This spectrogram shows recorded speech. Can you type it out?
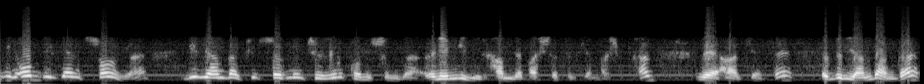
2011'den sonra bir yandan Kürt sorunun çözümü konusunda önemli bir hamle başlatırken Başbakan ve AKP, öbür yandan da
